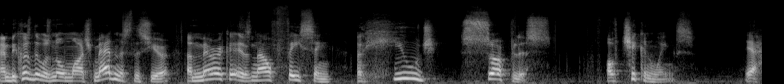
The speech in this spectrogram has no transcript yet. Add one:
And because there was no March Madness this year, America is now facing a huge surplus of chicken wings. Yeah.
